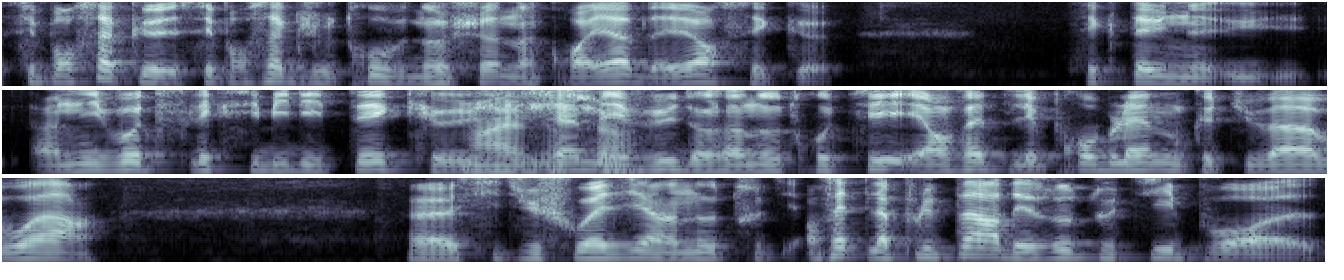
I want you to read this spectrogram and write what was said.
c'est pour ça que c'est pour ça que je trouve Notion incroyable. D'ailleurs, c'est que c'est que tu as une, un niveau de flexibilité que j'ai jamais vu dans un autre outil. Et en fait, les problèmes que tu vas avoir euh, si tu choisis un autre outil, en fait, la plupart des autres outils pour, euh,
